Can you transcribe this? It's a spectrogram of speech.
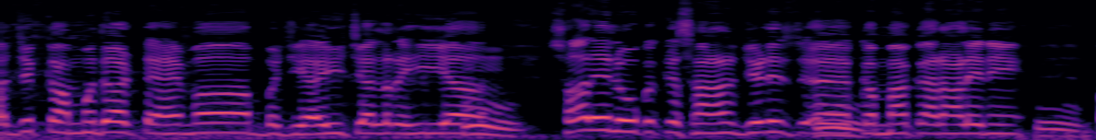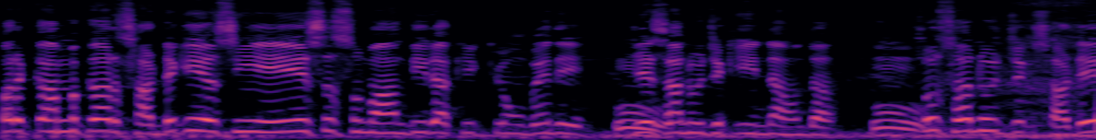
ਅੱਜ ਕੰਮ ਦਾ ਟਾਈਮ ਆ ਬਜਾਈ ਚੱਲ ਰਹੀ ਆ ਹੂੰ। ਸਾਰੇ ਲੋਕ ਕਿਸਾਨ ਜਿਹੜੇ ਅ, ਹੂੰ। ਵਾਲੇ ਨੇ ਹੂੰ। ਪਰ ਕੰਮਕਾਰ ਛੱਡ ਕੇ ਅਸੀਂ ਇਸ ਸਮਾਨ ਦੀ ਰਾਖੀ ਕਿਉਂ ਬਹਿੰਦੇ ਜੇ ਹੂੰ। ਸਾਨੂੰ ਯਕੀਨ ਨਾ ਹੁੰਦਾ ਹੂੰ। ਸੋ ਸਾਨੂੰ ਜ- ਸਾਡੇ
